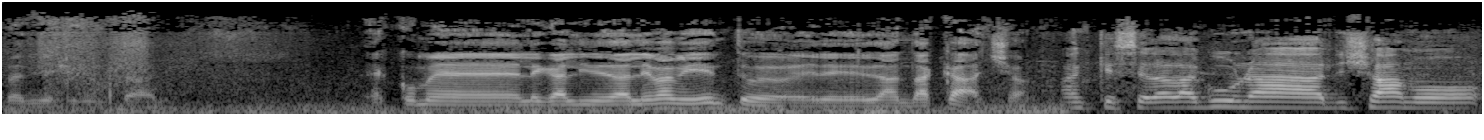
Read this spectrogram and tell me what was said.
prendi 10 quintali. È come le galline d'allevamento e le andare a caccia. Anche se la laguna, diciamo,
